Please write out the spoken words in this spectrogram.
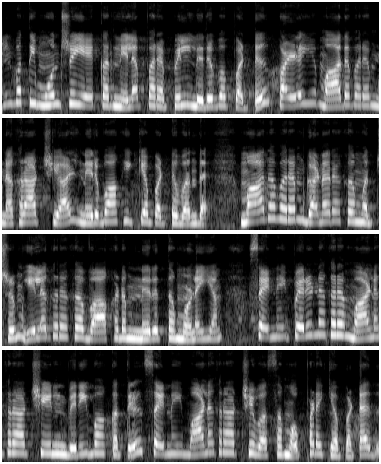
எண்பத்தி மூன்று ஏக்கர் நிலப்பரப்பில் நிறுவப்பட்டு பழைய மாதவரம் நகராட்சியால் நிர்வகிக்கப்பட்டு வந்த மாதவரம் கனரக மற்றும் இலகுரக வாகனம் நிறுத்த முனையம் சென்னை பெருநகர மாநகராட்சி கட்சியின் விரிவாக்கத்தில் சென்னை மாநகராட்சி வசம் ஒப்படைக்கப்பட்டது.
